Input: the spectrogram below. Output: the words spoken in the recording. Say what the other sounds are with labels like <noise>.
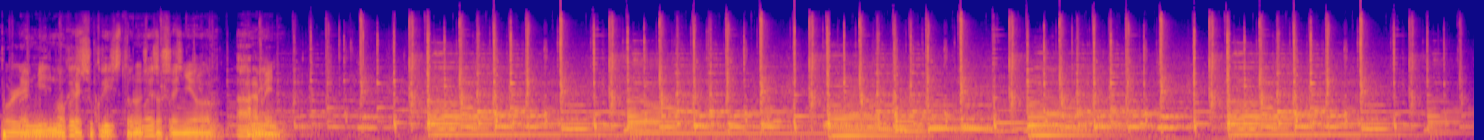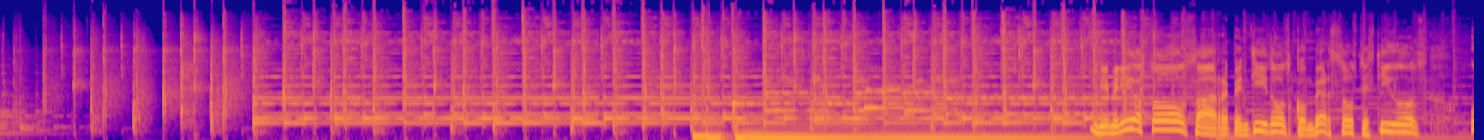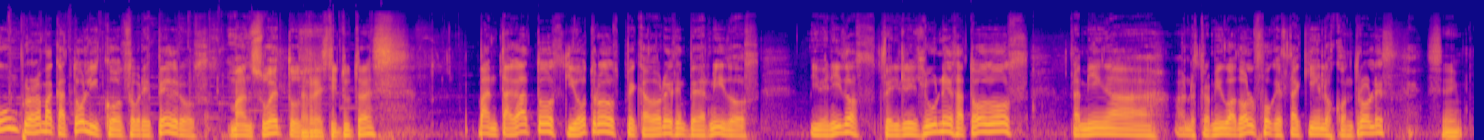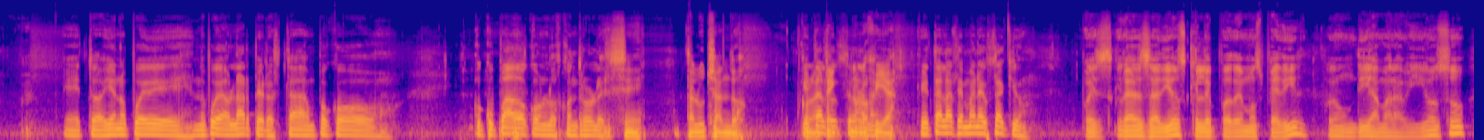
por el mismo Jesucristo nuestro Señor. Amén. Bienvenidos todos a Arrepentidos, Conversos, Testigos, un programa católico sobre Pedros, Mansuetos, Restitutas, pantagatos y otros pecadores empedernidos. Bienvenidos, feliz lunes a todos. También a, a nuestro amigo Adolfo que está aquí en los controles. sí, Eh, todavía no puede, no puede hablar, pero está un poco ocupado con los controles. sí, está luchando con la tecnología. semana? ¿Qué tal la semana, Eustaquio? pues gracias a Dios que le podemos pedir. Fue un día maravilloso,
